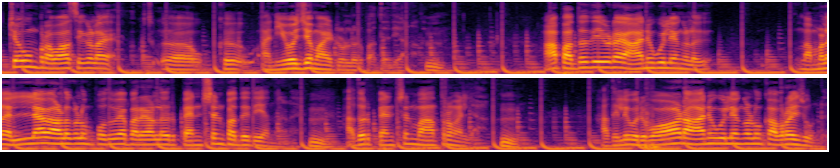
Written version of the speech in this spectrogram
ഏറ്റവും പ്രവാസികളെ അനുയോജ്യമായിട്ടുള്ളൊരു പദ്ധതിയാണ് ആ പദ്ധതിയുടെ ആനുകൂല്യങ്ങൾ നമ്മളെല്ലാ ആളുകളും പൊതുവെ പറയാനുള്ള ഒരു പെൻഷൻ പദ്ധതി എന്നാണ്. അതൊരു പെൻഷൻ മാത്രമല്ല. അതിൽ ഒരുപാട് ആനുകൂല്യങ്ങളും കവറേജും ഉണ്ട്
